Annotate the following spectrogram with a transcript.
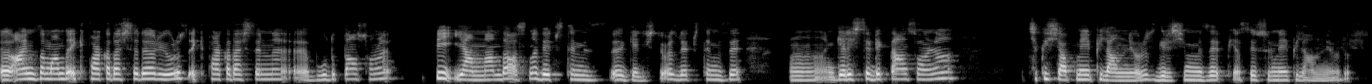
E, aynı zamanda ekip arkadaşları arıyoruz. Ekip arkadaşlarını e, bulduktan sonra bir yandan da aslında web sitemizi geliştiriyoruz. Web sitemizi e, geliştirdikten sonra çıkış yapmayı planlıyoruz. Girişimimizi piyasaya sürmeyi planlıyoruz.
